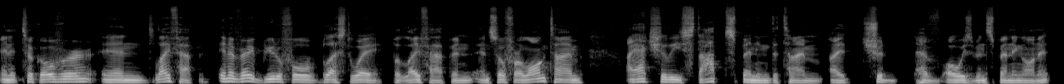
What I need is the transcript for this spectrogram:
And it took over and life happened in a very beautiful, blessed way. But life happened. And so for a long time, I actually stopped spending the time I should have always been spending on it.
